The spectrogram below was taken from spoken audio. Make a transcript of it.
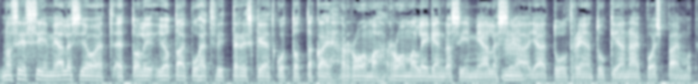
No siis siinä mielessä jo, että, että oli jotain puhe Twitterissäkin, että kun totta kai Rooma, Rooma legenda siinä mielessä mm. ja, ja Tultrien tuki ja näin poispäin, mutta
